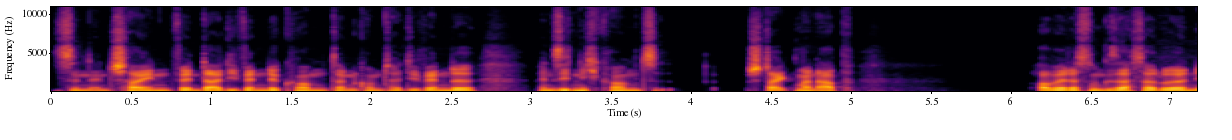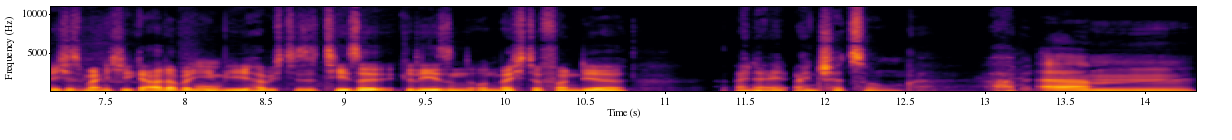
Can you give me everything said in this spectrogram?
sind entscheidend. Wenn da die Wende kommt, dann kommt halt die Wende. Wenn sie nicht kommt, steigt man ab. Ob er das nun gesagt hat oder nicht, ist mir eigentlich egal, aber oh. irgendwie habe ich diese These gelesen und möchte von dir eine Einschätzung haben. Ähm,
